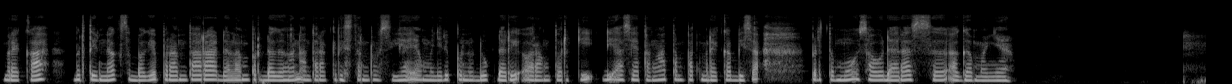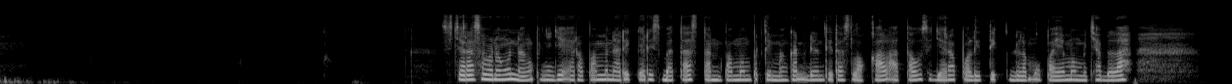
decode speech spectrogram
Mereka bertindak sebagai perantara dalam perdagangan antara Kristen Rusia yang menjadi penduduk dari orang Turki di Asia Tengah tempat mereka bisa bertemu saudara seagamanya. Secara sewenang-wenang, penjajah Eropa menarik garis batas tanpa mempertimbangkan identitas lokal atau sejarah politik dalam upaya memecah belah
